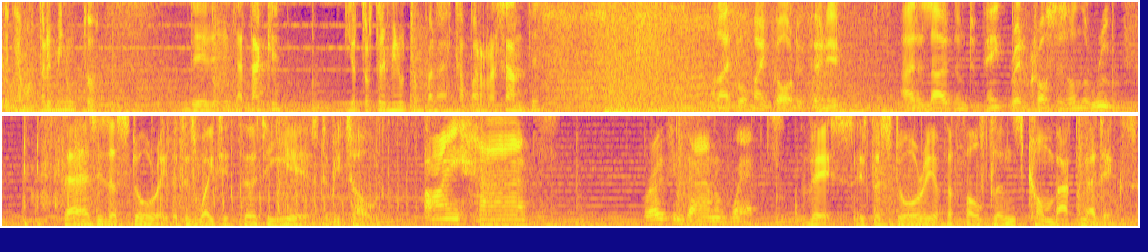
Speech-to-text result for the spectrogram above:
Teníamos tres minutos del de, ataque y otros tres minutos para escapar rasantes. And I thought, my God, if only I'd allowed them to paint red crosses on the roof. Theirs is a story that has waited 30 years to be told. I had broken down and wept. This is the story of the Falklands combat medics.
